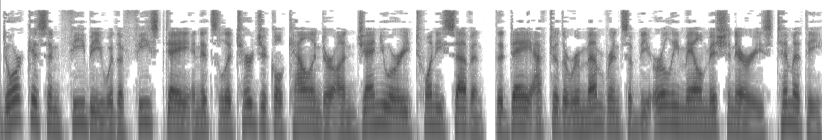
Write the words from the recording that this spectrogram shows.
Dorcas and Phoebe with a feast day in its liturgical calendar on January 27, the day after the remembrance of the early male missionaries Timothy,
